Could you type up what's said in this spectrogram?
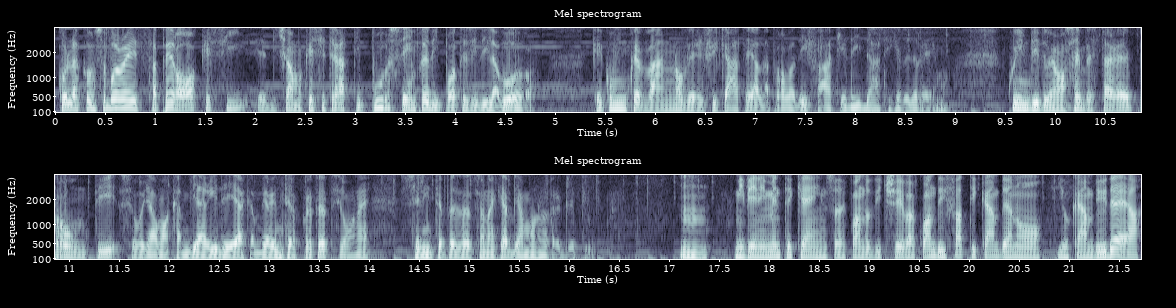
Con la consapevolezza però che si, eh, diciamo, che si tratti pur sempre di ipotesi di lavoro, che comunque vanno verificate alla prova dei fatti e dei dati che vedremo. Quindi dobbiamo sempre stare pronti, se vogliamo, a cambiare idea, a cambiare interpretazione, se l'interpretazione che abbiamo non regge più. Mm. Mi viene in mente Keynes quando diceva quando i fatti cambiano io cambio idea.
